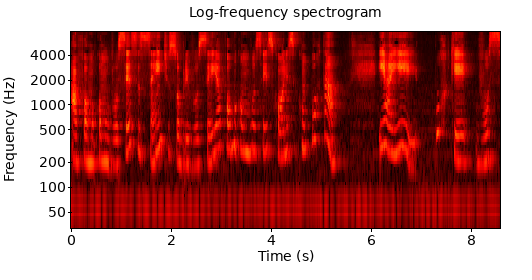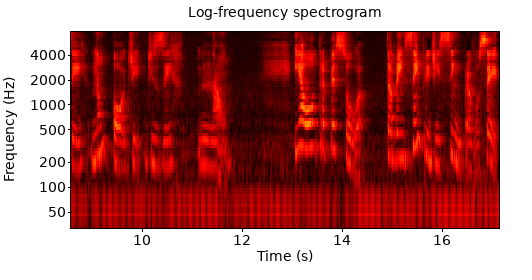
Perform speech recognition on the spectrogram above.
a forma como você se sente sobre você e a forma como você escolhe se comportar. E aí, por que você não pode dizer não? E a outra pessoa também sempre diz sim para você?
